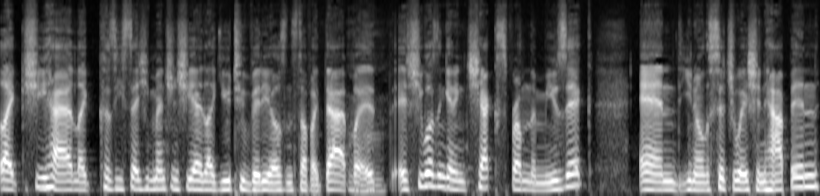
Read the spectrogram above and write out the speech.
Like she had like because he said she mentioned she had like YouTube videos and stuff like that, but Mm-hmm. if, if she wasn't getting checks from the music, and you know the situation happened,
